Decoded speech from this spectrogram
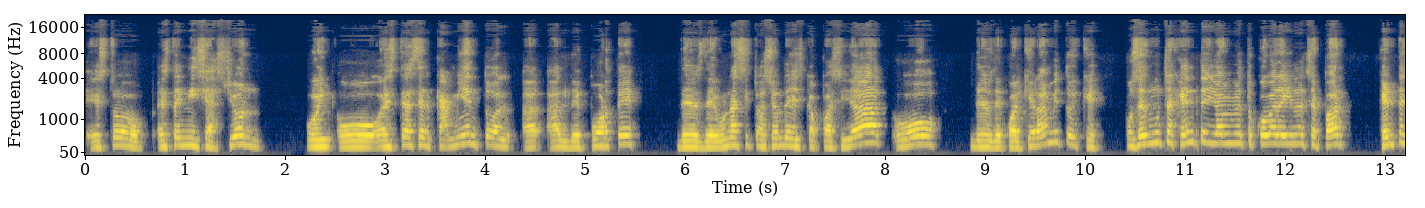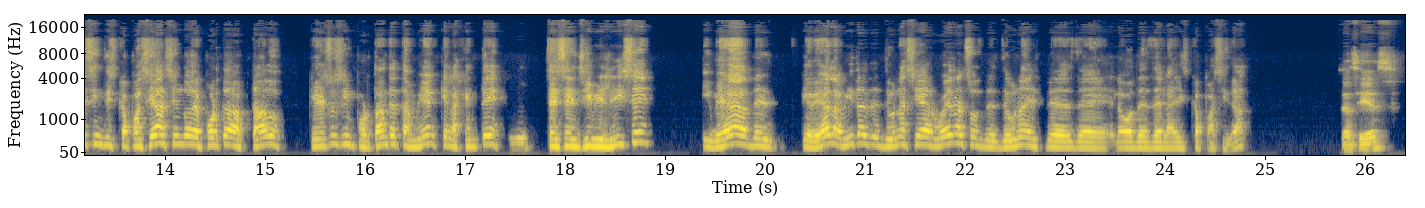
esto, esta iniciación o, o este acercamiento al, al deporte desde una situación de discapacidad o desde cualquier ámbito y que pues es mucha gente, yo a mí me tocó ver ahí en el CEPAR gente sin discapacidad haciendo deporte adaptado, que eso es importante también, que la gente se sensibilice y vea de- que vea la vida desde una silla de ruedas o desde una desde, o desde la discapacidad. así es.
